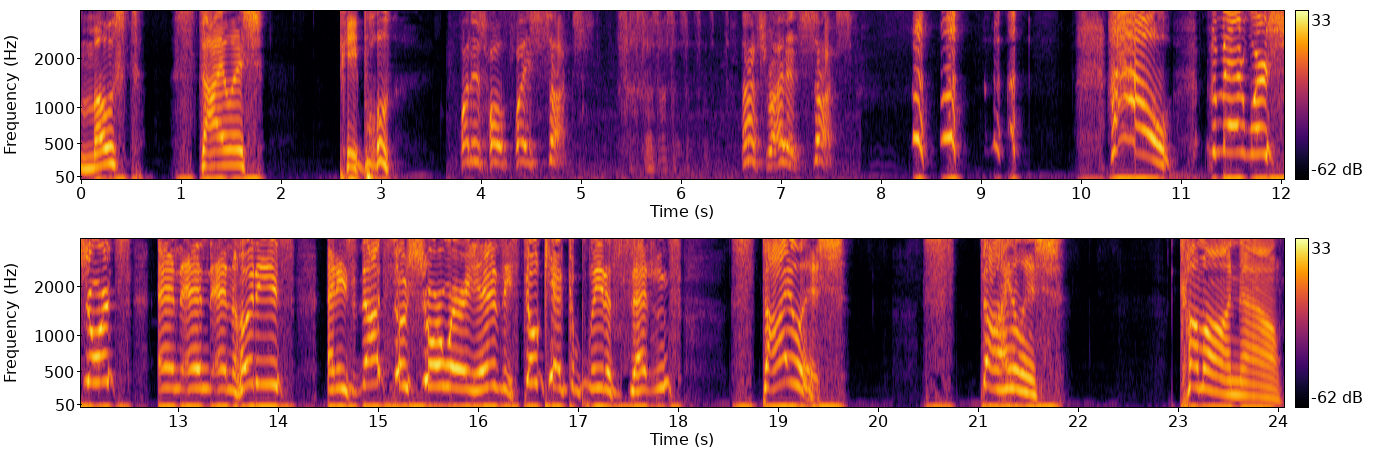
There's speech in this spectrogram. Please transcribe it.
most stylish people. But his whole place sucks. That's right, it sucks. How? The man wears shorts and, and, and hoodies, and he's not so sure where he is. He still can't complete a sentence. Stylish. Stylish. Come on now.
